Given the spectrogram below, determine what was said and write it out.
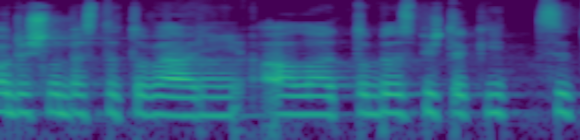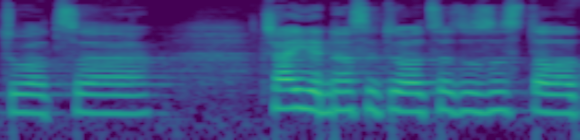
odešla bez tetování, ale to byly spíš takové situace, Třeba jedna situace, co se stala,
